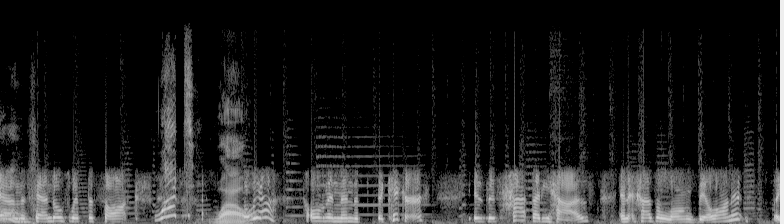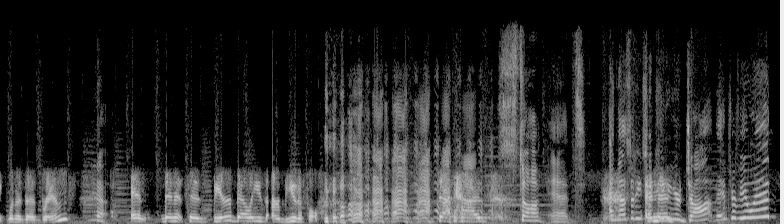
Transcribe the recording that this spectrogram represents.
and Oh. the sandals with the socks. What? Wow. Oh yeah. Oh and then the, the kicker is this hat that he has and it has a long bill on it, like one of the brims. Yeah. And then it says beer bellies are beautiful. that has Stop it. And that's what he took And you to then- your job interview in?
